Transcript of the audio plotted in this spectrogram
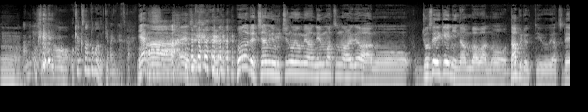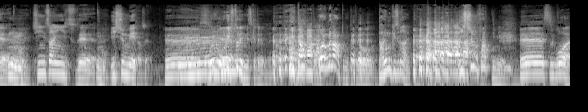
うん。アメトークあのお客さんのところに行けばいいんじゃないですか？いやですねほんでちなみにうちの嫁は年末のあれではあの女性芸人ナンバーワンの W っていうやつで、審査員室で一瞬見えたぜ、へー。俺俺一人で見つけたけどね いたっておい嫁だと思ったけど誰も気づかない一瞬ファッて見えるへー、すごい。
